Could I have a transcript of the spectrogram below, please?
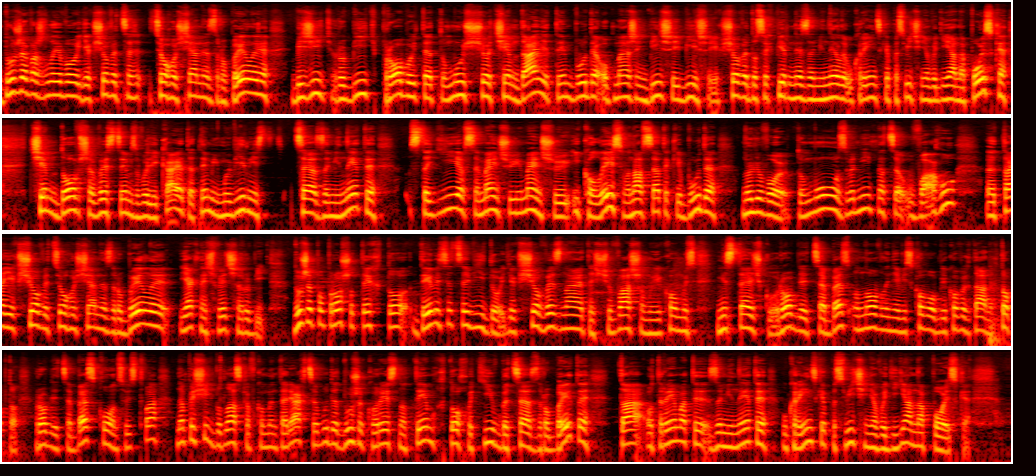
Дуже важливо, якщо ви це, цього ще не зробили, біжіть, робіть, пробуйте, тому що чим далі, тим буде обмежень більше і більше. Якщо ви до сих пір не замінили українське посвідчення водія на польське, чим довше ви з цим зволікаєте, тим ймовірність це замінити стає все меншою і меншою, і колись вона все-таки буде нульовою. Тому зверніть на це увагу. Е, та якщо ви цього ще не зробили, якнайшвидше робіть. Дуже попрошу тих, хто дивиться це відео. Якщо ви знаєте, що в вашому якомусь містечку роблять це без оновлення військово-облікових даних, тобто роблять це без консульства, напишіть, будь ласка, в коментарях. Це буде дуже корисно тим, хто хотів би це зробити. Та отримати, замінити українське посвідчення водія на польське.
